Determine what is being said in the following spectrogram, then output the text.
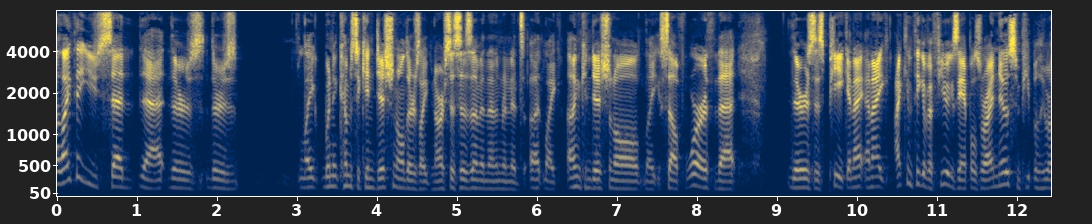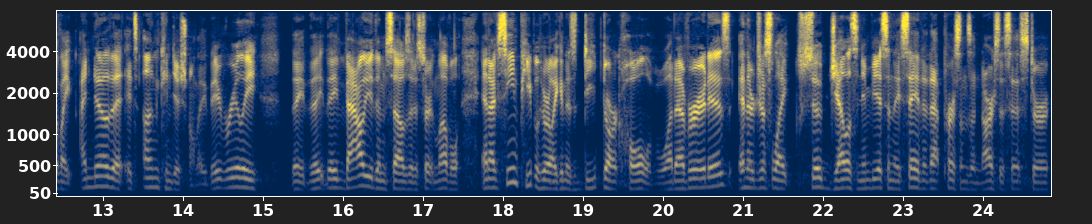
I like that you said that there's there's like when it comes to conditional there's like narcissism and then when it's uh, like unconditional like self-worth that there's this peak and I and I, I can think of a few examples where I know some people who are like I know that it's unconditional. They they really they, they they value themselves at a certain level. And I've seen people who are like in this deep dark hole of whatever it is and they're just like so jealous and envious and they say that that person's a narcissist or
